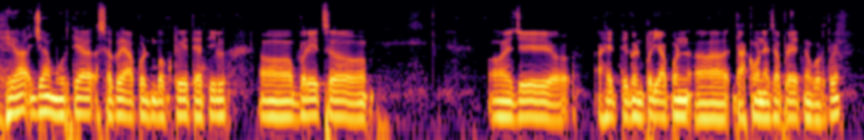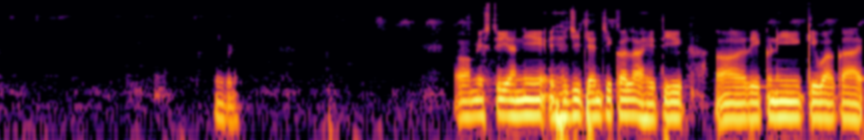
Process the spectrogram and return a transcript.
ह्या ज्या मूर्त्या सगळ्या आपण बघतोय त्यातील अ, बरेच अ, अ, जे अ, आहेत ते गणपती आपण दाखवण्याचा प्रयत्न करतोय. इकडे. मिस्त्री यांनी हे जी त्यांची कला आहे ती रेकणी किंवा काय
